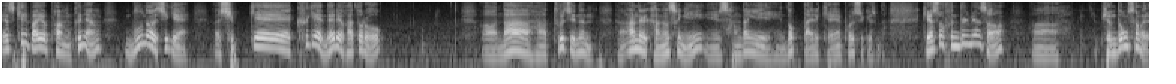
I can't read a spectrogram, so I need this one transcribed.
SK바이오팜 그냥 무너지게 쉽게 크게 내려가도록 어, 놔두지는 않을 가능성이 상당히 높다 이렇게 볼 수 있겠습니다. 계속 흔들면서 어, 변동성을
